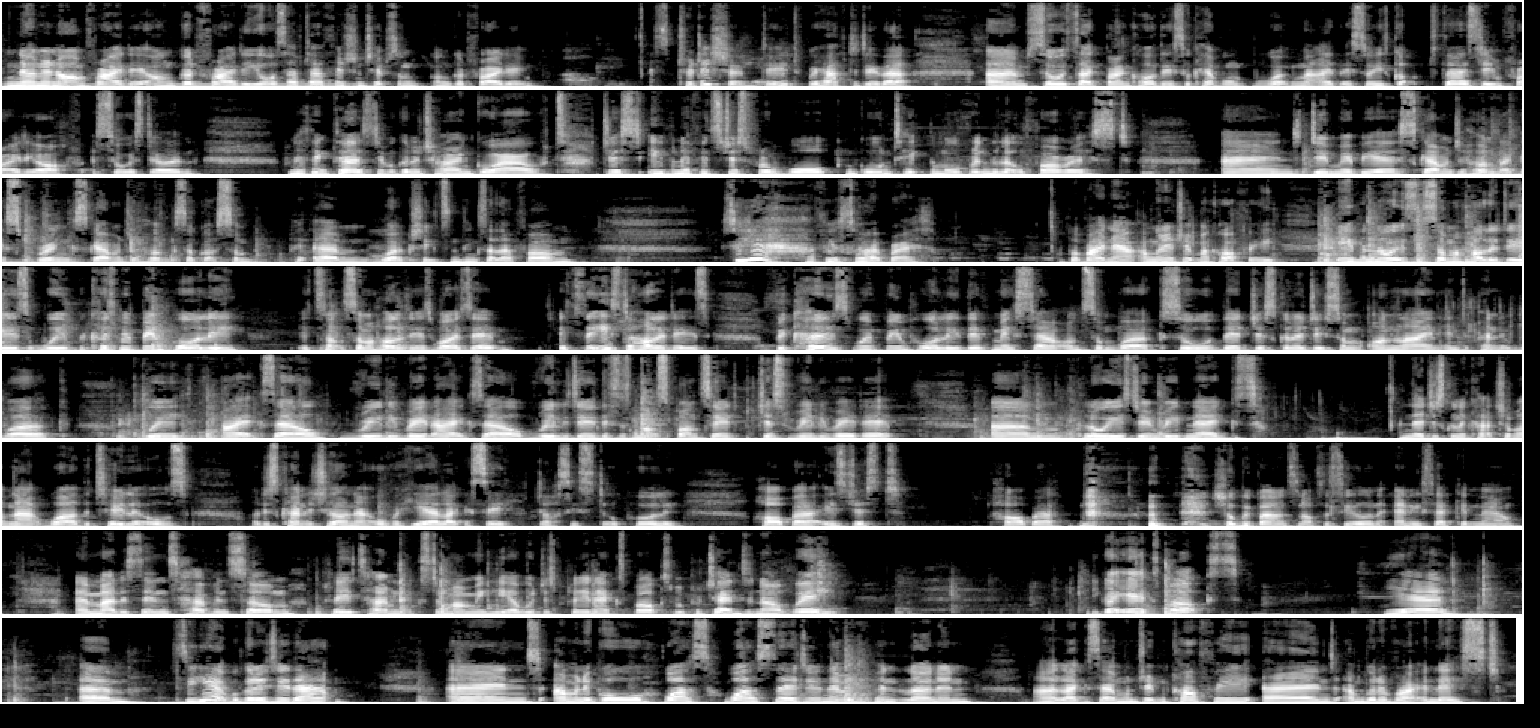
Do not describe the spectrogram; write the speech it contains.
No, no, no, on Friday, on Good Friday. You always have to have fish and chips on, on Good Friday. Okay. It's tradition, dude. We have to do that. Um, so it's like bank holiday, so Kev won't be working that either. So he's got Thursday and Friday off, so is Dylan. And I think Thursday we're going to try and go out, just even if it's just for a walk and go and take them over in the little forest and do maybe a scavenger hunt, like a spring scavenger hunt, because I've got some um, worksheets and things like that for them. So yeah, I feel so out of breath. But right now, I'm going to drink my coffee. Even though it's the summer holidays, we because we've been poorly, it's not summer holidays, what is it? It's the Easter holidays. Because we've been poorly, they've missed out on some work. So they're just going to do some online independent work with IXL. Really rate IXL. Really do. This is not sponsored. Just really rate it. Um, Chloe is doing reading eggs. And they're just going to catch up on that while the two littles are just kind of chilling out over here. Like I say, Darcy's still poorly. Harper is just Harbour. She'll be bouncing off the ceiling any second now. And Madison's having some playtime next to Mummy here. We're just playing Xbox. We're pretending, aren't we? You got your Xbox? Yeah. Um, so yeah, we're going to do that. And I'm going to go, whilst, whilst they're doing their independent learning, uh, like I said, I'm going to drink my coffee and I'm going to write a list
